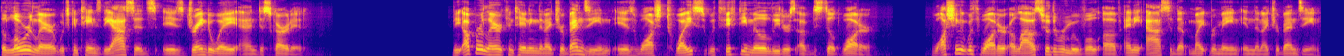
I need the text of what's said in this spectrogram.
The lower layer, which contains the acids, is drained away and discarded. The upper layer containing the nitrobenzene is washed twice with 50 milliliters of distilled water. Washing it with water allows for the removal of any acid that might remain in the nitrobenzene.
